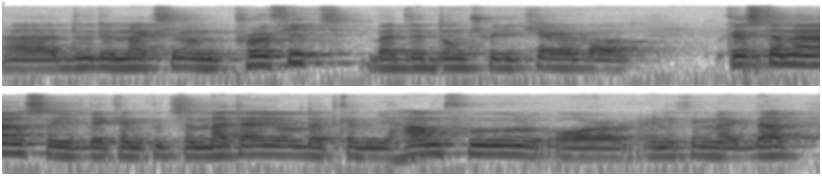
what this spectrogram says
uh, do the maximum profit, but they don't really care about customers. So if they can put some material that can be harmful or anything like that,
